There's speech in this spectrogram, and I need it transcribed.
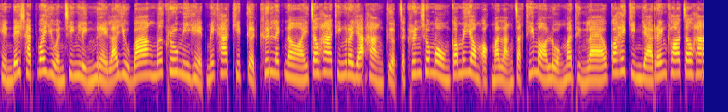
เห็นได้ชัดว่าหยวนชิงหลิงเหนื่อยล้าอยู่บ้างเมื่อครู่มีเหตุไม่คาดคิดเกิดขึ้นเล็กน้อย เจ้าห้าทิ้งระยะห่างเกือบจะครึ่งชั่วโมงก็ไม่ยอมออกมาหลังจากที่หมอหลวงมาถึงแล้วก็ให้กินยาเร่งคลอดเจ้าห้า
